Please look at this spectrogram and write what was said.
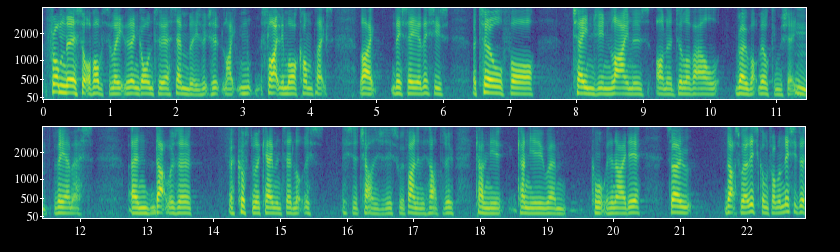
From the sort of obsolete, they then go on to assemblies, which are like slightly more complex, like this here. This is a tool for changing liners on a Delaval robot milking machine, mm. VMS. And that was a, a customer came and said, look, this, this is a challenge, this, we're finding this hard to do. Can you, can you um, come up with an idea? So that's where this comes from. And this is a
